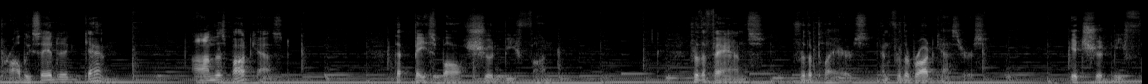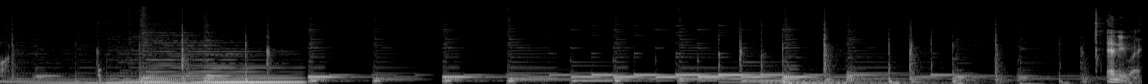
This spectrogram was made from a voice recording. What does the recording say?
probably say it again on this podcast that baseball should be fun. For the fans, for the players, and for the broadcasters, it should be fun. Anyway,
